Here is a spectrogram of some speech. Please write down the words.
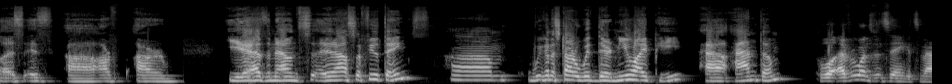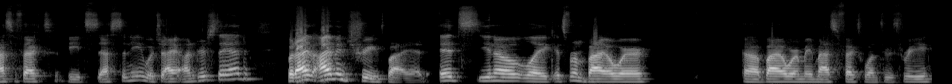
is, is uh, our our EA has announced announced a few things. Um, we're gonna start with their new IP, uh, Anthem. well, everyone's been saying it's Mass Effect beats Destiny, which I understand, but I'm I'm intrigued by it. It's you know like it's from Bioware. Uh, Bioware made Mass Effect one through three,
